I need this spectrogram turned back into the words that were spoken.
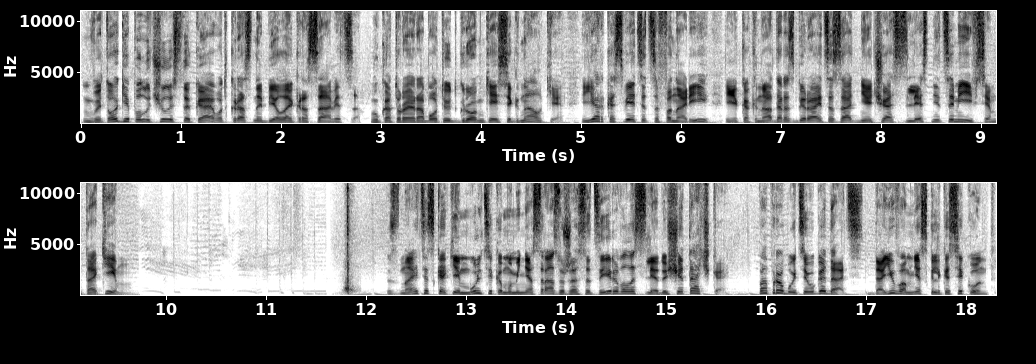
В итоге получилась такая вот красно-белая красавица, у которой работают громкие сигналки, ярко светятся фонари и как надо разбирается задняя часть с лестницами и всем таким. Знаете, с каким мультиком у меня сразу же ассоциировалась следующая тачка? Попробуйте угадать, даю вам несколько секунд.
